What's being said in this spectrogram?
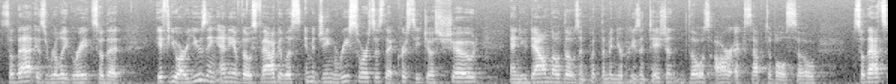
So that is really great, so that if you are using any of those fabulous imaging resources that Christy just showed, and you download those and put them in your presentation, those are acceptable. So, so that's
